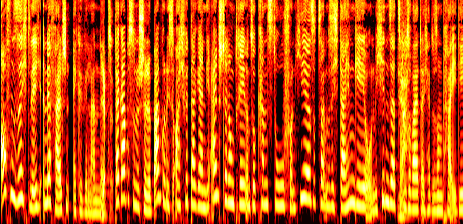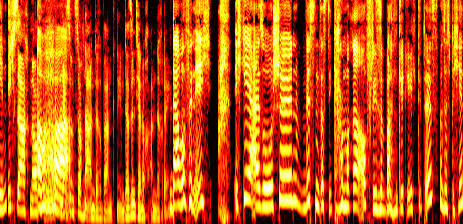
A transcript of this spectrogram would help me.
offensichtlich in der falschen Ecke gelandet. Yep. Da gab es so eine schöne Bank und ich so, oh, ich würde da gerne die Einstellung drehen und so kannst du von hier sozusagen, dass ich da hingehe und mich hinsetze Ja. und so weiter. Ich hatte so ein paar Ideen. Ich sag noch, Oh. lass uns doch eine andere Bank nehmen. Da sind ja noch andere Bänke. Daraufhin ich, ach, ich gehe also schön wissend, dass die Kamera auf diese Bank gerichtet ist und setze mich hin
